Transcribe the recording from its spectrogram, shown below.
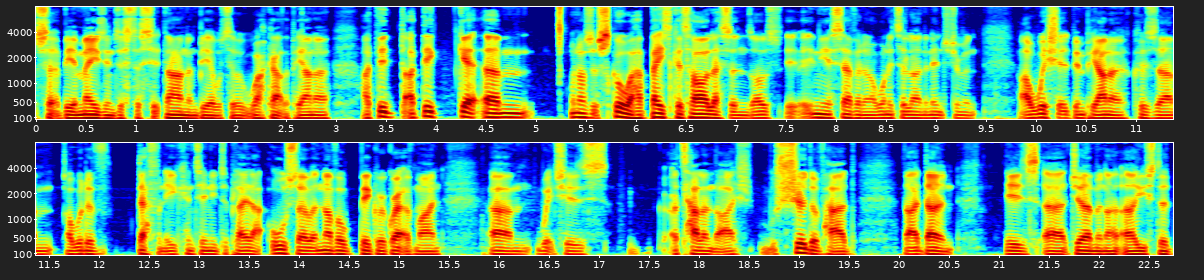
so it'd be amazing just to sit down and be able to whack out the piano. I did I did get um, when I was at school, I had bass guitar lessons. I was in year seven and I wanted to learn an instrument. I wish it had been piano because um, I would have definitely continued to play that. Also, another big regret of mine, um, which is a talent that I sh- should have had that I don't, is uh, German. I, I, used to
